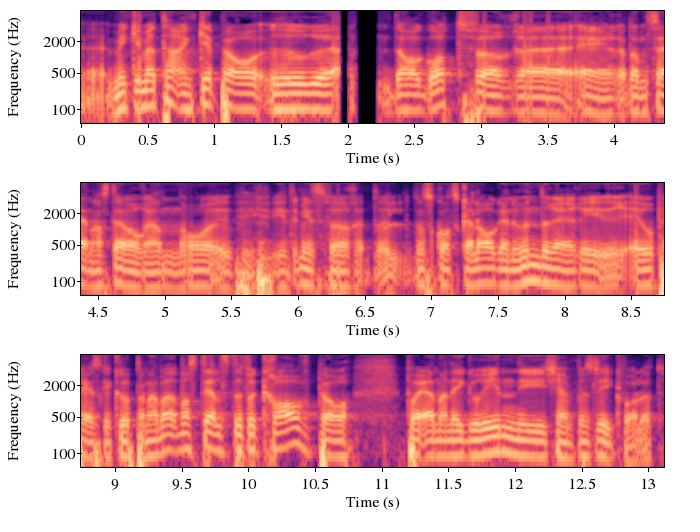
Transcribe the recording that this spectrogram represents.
Eh, Micke, med tanke på hur eh, det har gått för eh, er de senaste åren och inte minst för de skotska lagen under er i europeiska cuperna. Vad ställs det för krav på, på er när ni går in i Champions League-kvalet?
